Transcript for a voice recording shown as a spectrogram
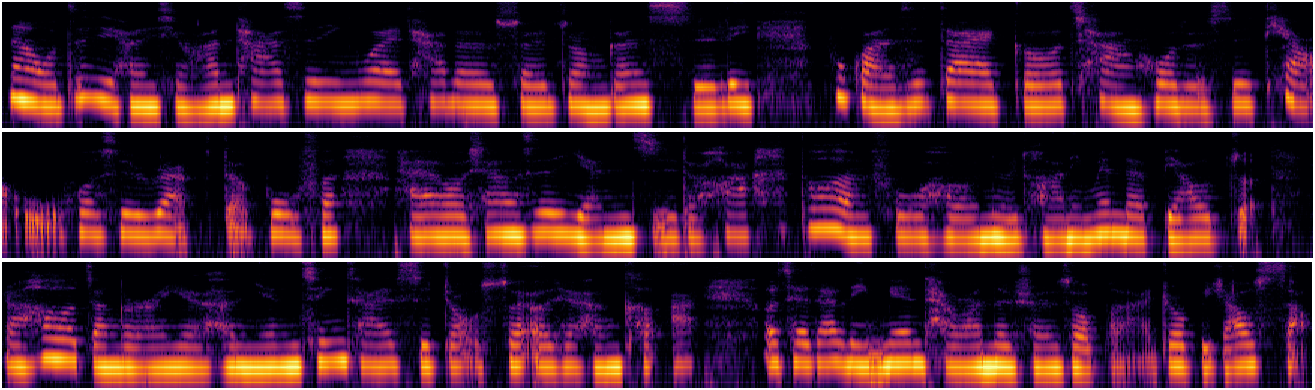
那我自己很喜欢他，是因为他的水准跟实力，不管是在歌唱或者是跳舞或是 rap 的部分，还有像是颜值的话，都很符合女团里面的标准。然后整个人也很年轻，才十九岁，而且很可爱。而且在里面台湾的选手本来就比较少，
